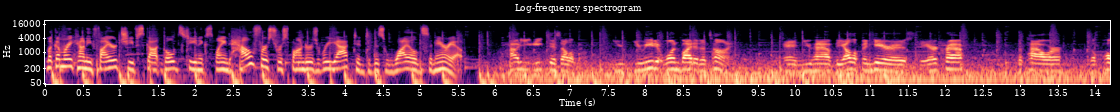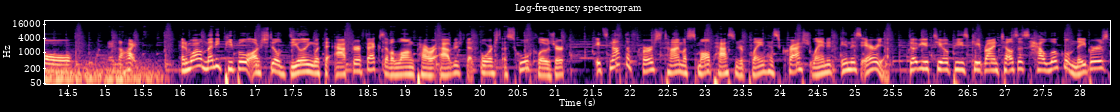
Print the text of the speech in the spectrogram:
Montgomery County Fire Chief Scott Goldstein explained how first responders reacted to this wild scenario. How do you eat this elephant? You, you eat it one bite at a time and you have the elephant here is the aircraft, the power, the pole, and the height. And while many people are still dealing with the after effects of a long power outage that forced a school closure, it's not the first time a small passenger plane has crash landed in this area. WTOP's Kate Ryan tells us how local neighbors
